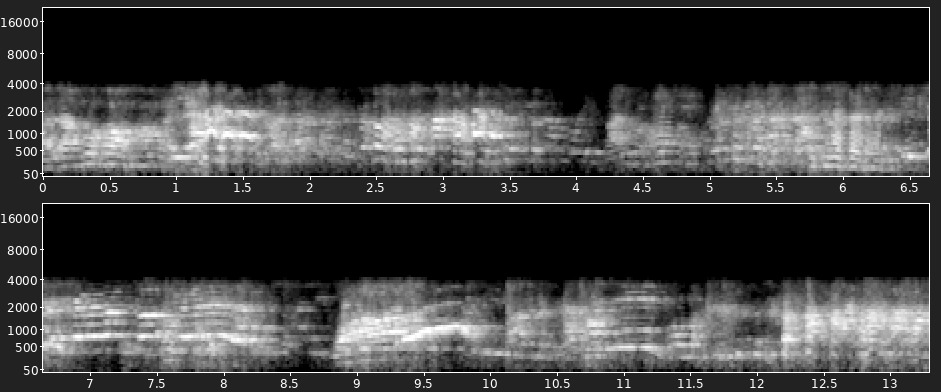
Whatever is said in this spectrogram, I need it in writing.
Wala mo oh. ko. Wow!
